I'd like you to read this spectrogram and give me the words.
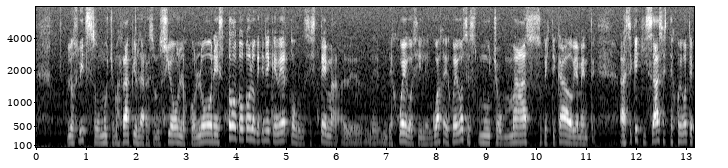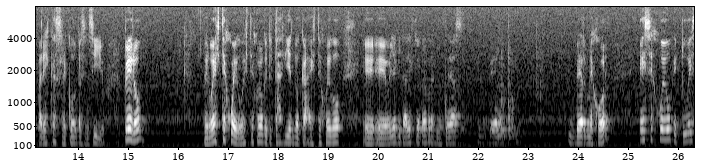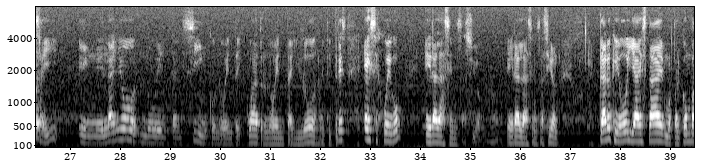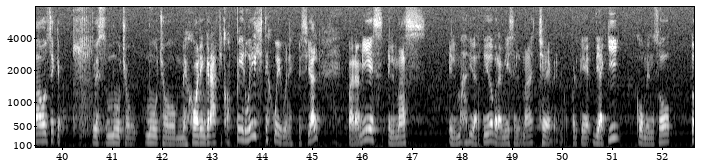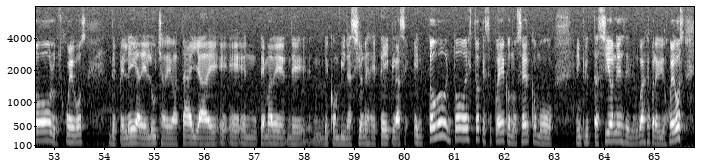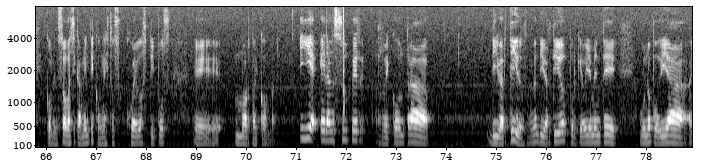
los bits son mucho más rápidos, la resolución, los colores, todo, todo, todo lo que tiene que ver con sistema de, de, de juegos y lenguaje de juegos es mucho más sofisticado, obviamente. Así que quizás este juego te parezca recontra sencillo. Pero, pero este juego, este juego que tú estás viendo acá, este juego, eh, eh, voy a quitar esto acá para que lo puedas ver, ver mejor. Ese juego que tú ves ahí, en el año 95, 94, 92, 93, ese juego era la sensación, era la sensación. Claro que hoy ya está en Mortal Kombat 11 que es mucho, mucho mejor en gráficos, pero este juego en especial para mí es el más, el más divertido, para mí es el más chévere, porque de aquí comenzó todos los juegos de pelea, de lucha, de batalla, eh, eh, eh, en tema de, de, combinaciones de teclas, en todo, en todo esto que se puede conocer como encriptaciones de lenguaje para videojuegos, comenzó básicamente con estos juegos tipos Mortal Kombat. Y eran súper recontra divertidos, eran divertidos porque obviamente uno podía,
